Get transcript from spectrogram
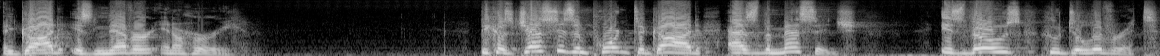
and God is never in a hurry. Because just as important to God as the message is those who deliver it.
